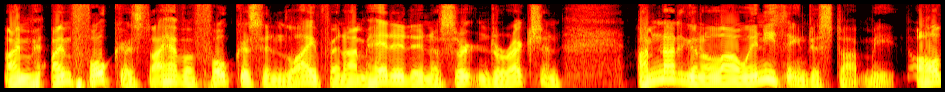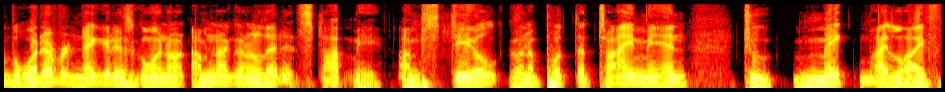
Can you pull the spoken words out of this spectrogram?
I'm I'm focused. I have a focus in life and I'm headed in a certain direction. I'm not going to allow anything to stop me. All the whatever negative is going on, I'm not going to let it stop me. I'm still going to put the time in to make my life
